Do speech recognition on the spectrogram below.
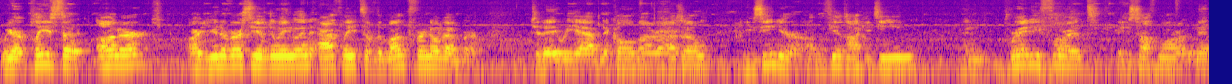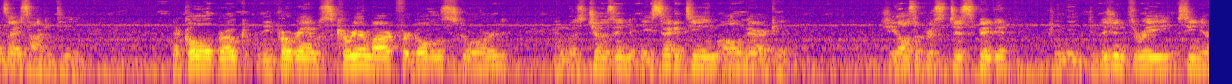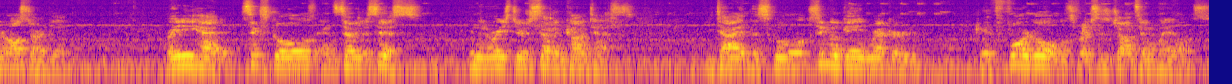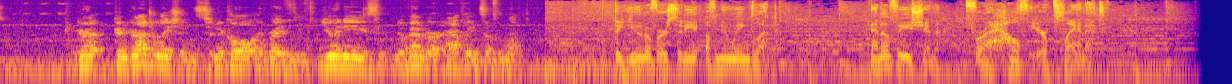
We are pleased to honor our University of New England Athletes of the Month for November. Today we have Nicole Matarozzo, a senior on the field hockey team, and Brady Fleurent, a sophomore on the men's ice hockey team. Nicole broke the program's career mark for goals scored and was chosen a second team All-American. She also participated in the Division III Senior All-Star Game. Brady had six goals and seven assists in the Nor'easters' seven contests. He tied the school single game record with four goals versus Johnson Wales. Congra- congratulations to Nicole and Brady, UNE's November Athletes of the Month. The University of New England. Innovation for a healthier planet.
